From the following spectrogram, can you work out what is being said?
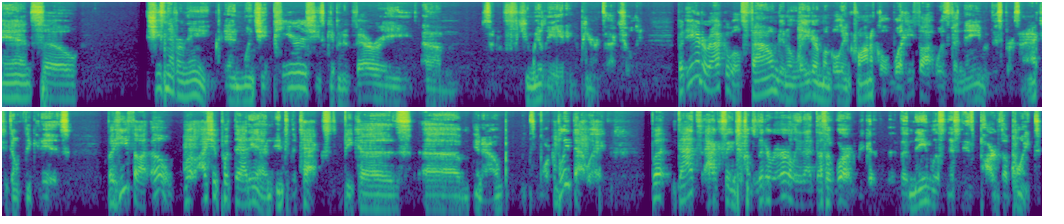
and so she's never named. And when she appears, she's given a very um, sort of humiliating appearance, actually. But Igor Rachewiltz found in a later Mongolian chronicle what he thought was the name of this person. I actually don't think it is. But he thought, oh, well, I should put that in into the text because, um, you know, it's more complete that way. But that's actually literally that doesn't work because the namelessness is part of the point.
